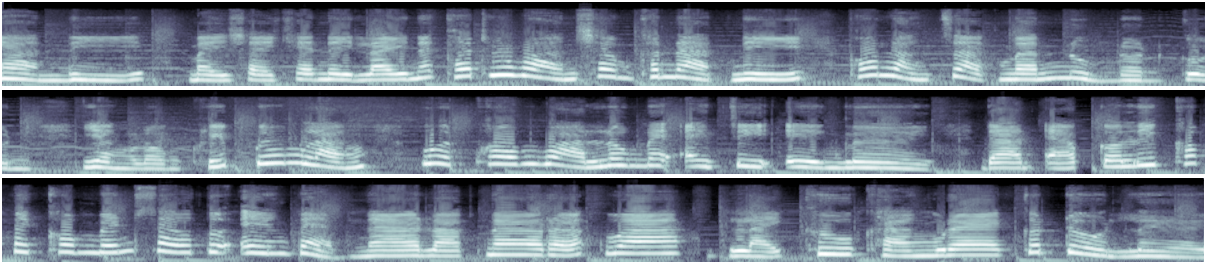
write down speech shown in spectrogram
งานนี้ไม่ใช่แค่ในไลน์นะคะที่หวานช่ำขนาดนี้ เพราะหลังจากนั้นหนุ่มนนกุลยังลงคลิปเบื้องหลังอวดความหวานลงในไอจีเองเลยด้านแอปก็รีบเข้าไปคอมเมนต์แซวตัวเองแบบน่ารักน่ารักว่าไลค์คู่ครั้งแรกก็โดนเลย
